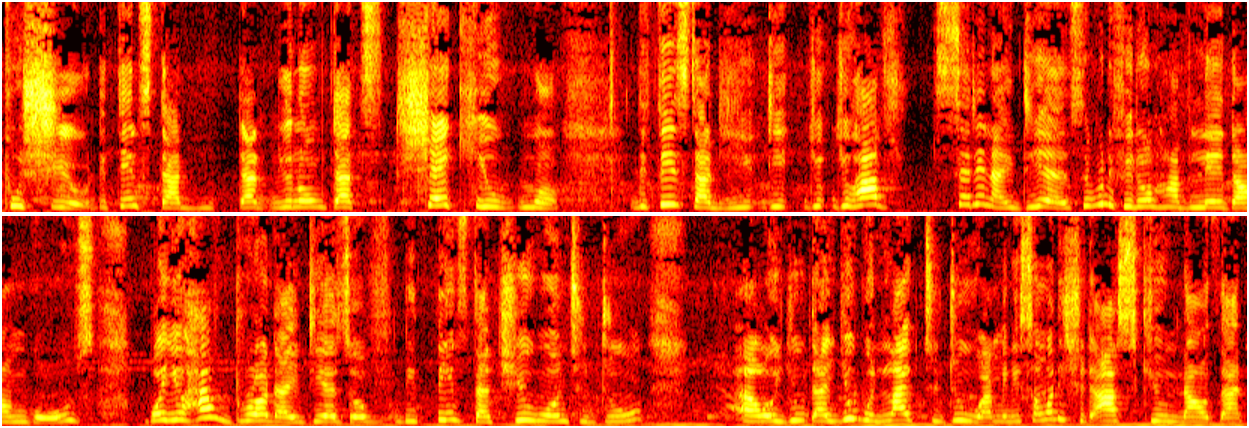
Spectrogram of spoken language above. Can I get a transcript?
push you, the things that that you know that shake you more, the things that you the, you, you have certain ideas, even if you don't have laid down goals, but you have broad ideas of the things that you want to do or you that you would like to do. I mean, if somebody should ask you now that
